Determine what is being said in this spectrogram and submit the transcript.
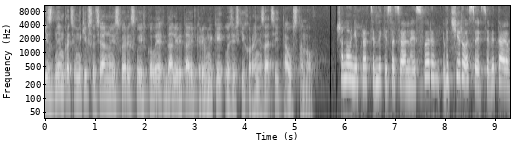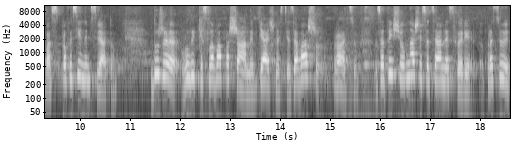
Із Днем працівників соціальної сфери своїх колег далі вітають керівники лозівських організацій та установ. Шановні працівники соціальної сфери, від щирого серця вітаю вас з професійним святом. Дуже великі слова пошани, вдячності за вашу працю, за те, що в нашій соціальній сфері працюють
